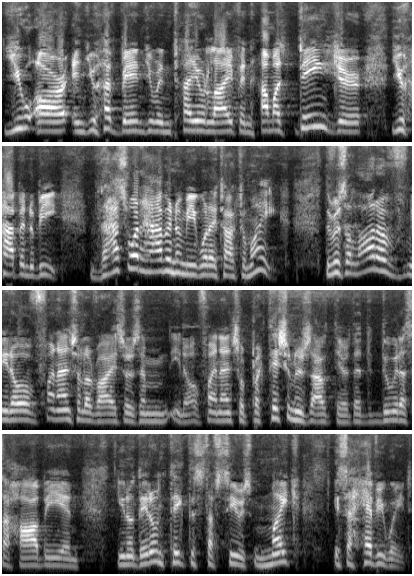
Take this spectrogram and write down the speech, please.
you are and you have been your entire life and how much danger you happen to be. That's what happened to me when I talked to Mike. There was a lot of, you know, financial advisors and, you know, financial practitioners out there that do it as a hobby and, you know, they don't take this stuff serious. Mike is a heavyweight.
